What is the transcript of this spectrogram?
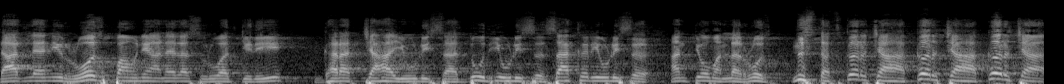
दादल्यांनी रोज पाहुणे आणायला सुरुवात केली घरात चहा एवढीसा दूध एवढीस साखर एवढीस आणि तो म्हणला रोज नुसताच कर चहा कर चहा कर चहा.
